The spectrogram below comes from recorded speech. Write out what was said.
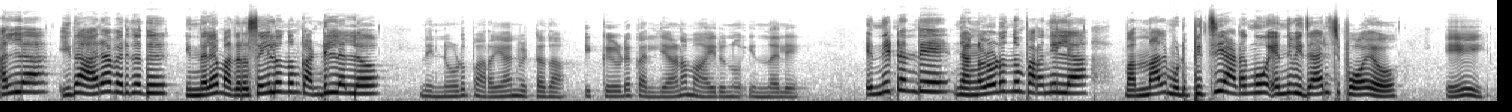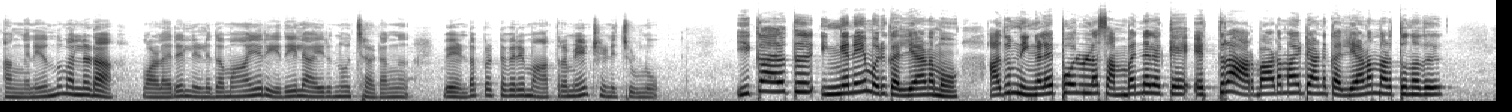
അല്ല ഇതാരാ വരുന്നത്? ഇന്നലെ മദ്രസയിലൊന്നും കണ്ടില്ലല്ലോ. നിന്നോട് പറയാൻ വിട്ടതാ. ഇക്കയുടെ കല്യാണമായിരുന്നു ഇന്നലെ. എന്നിട്ടെന്തേ? ഞങ്ങളോടൊന്നും പറഞ്ഞില്ല. വന്നാൽ മുടിപ്പിച്ച് അടങ്ങൂ എന്ന് വിചാരിച്ചു പോയോ? ഏയ് അങ്ങനെയൊന്നുമല്ലടാ. വളരെ ലളിതമായ രീതിയിലായിരുന്നു ചടങ്ങ്. വേണ്ടപ്പെട്ടവരെ മാത്രമേ ക്ഷണിച്ചുള്ളൂ. ഈ കാലത്ത് ഇങ്ങനെയും ഒരു കല്യാണമോ? അതും നിങ്ങളെപ്പോലുള്ള സമ്പന്നരൊക്കെ എത്ര ആർഭാടമായിട്ടാണ് കല്യാണം നടത്തുന്നത്?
